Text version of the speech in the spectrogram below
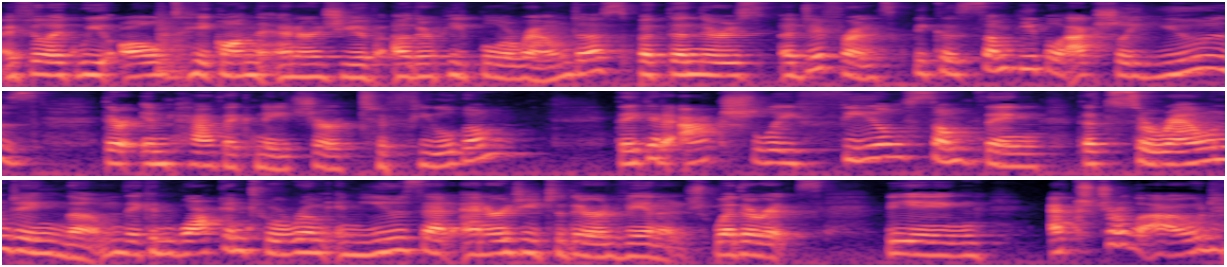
I feel like we all take on the energy of other people around us, but then there's a difference because some people actually use their empathic nature to fuel them. They could actually feel something that's surrounding them. They can walk into a room and use that energy to their advantage, whether it's being extra loud,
